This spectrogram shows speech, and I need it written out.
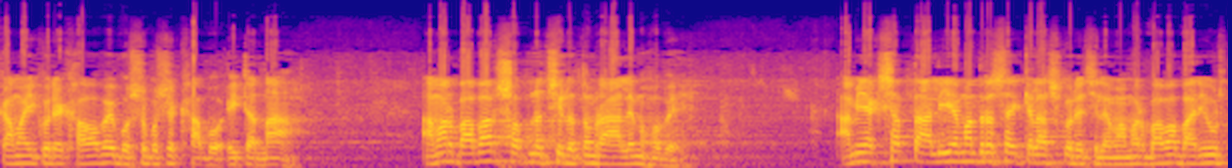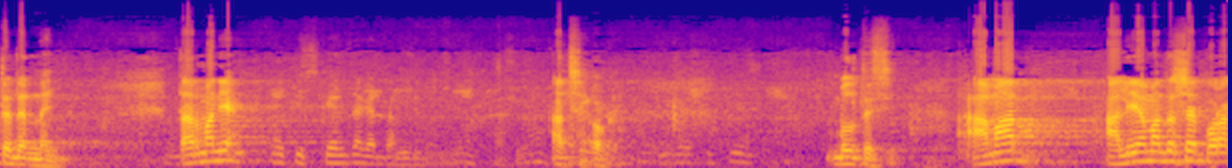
কামাই করে খাওয়াবে, বসে বসে খাব, এটা না। আমার বাবার স্বপ্ন ছিল, তোমরা আলেম হবে। আমি এক সপ্তাহ আলিয়া মাদ্রাসায় ক্লাস করেছিলাম, আমার বাবা বাড়ি উঠতে দেন নাই। তার মানে আচ্ছা ওকে। বলতেছি, আমার আলিয়া মাদ্রাসায় পড়া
